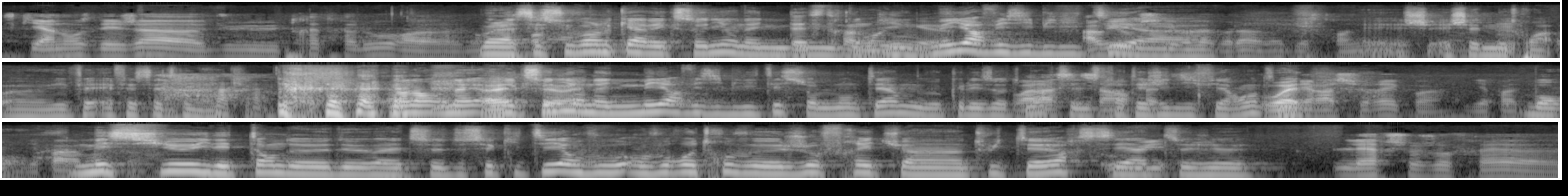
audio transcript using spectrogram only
ce qui annonce déjà euh, du très très lourd. Euh, voilà, c'est souvent le cas avec Sony. On a une, meilleure visibilité. Ah oui, aussi, ouais, voilà, Death Stranding. Shenmue 3, FS7 Remake. non, non, on a, avec Sony, on a une meilleure visibilité sur le long terme que les autres voilà, C'est une stratégie différente. On est rassuré quoi. Y a pas bon, messieurs, il est temps de de, se, quitter. On vous, on vous retrouve, euh, Geoffrey, tu as un Twitter, c'est oui. L'Erche Geoffrey, euh,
